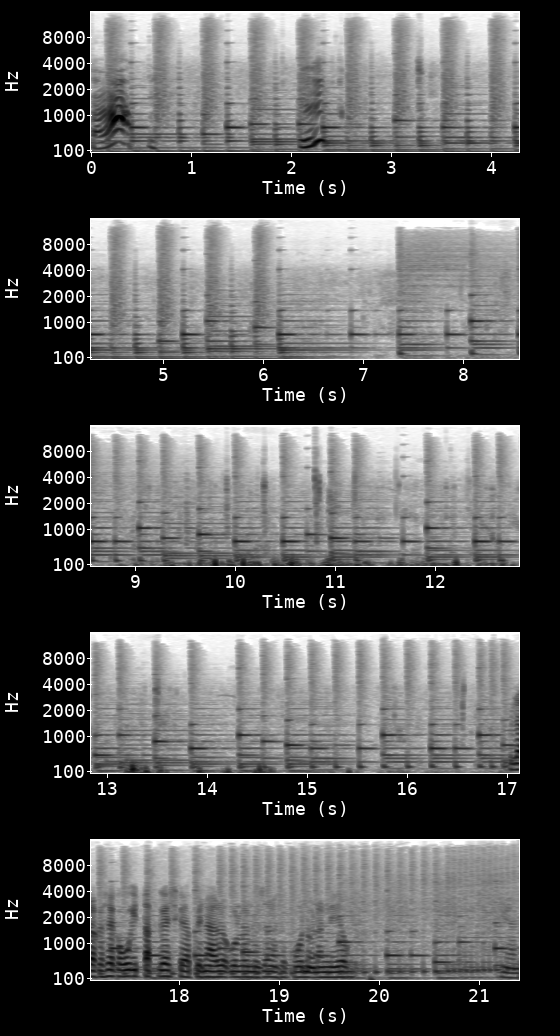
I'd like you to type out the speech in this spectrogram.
Sarap! Hmm? Wala kasi akong itak guys kaya pinalo ko lang sa puno ng niyog. Yan.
